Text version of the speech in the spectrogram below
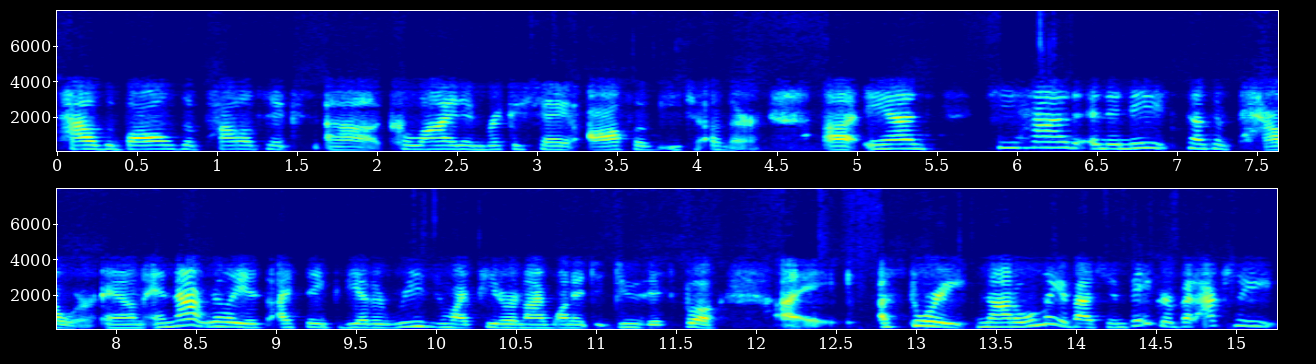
how the balls of politics uh, collide and ricochet off of each other, uh, and he had an innate sense of power, and and that really is, I think, the other reason why Peter and I wanted to do this book, uh, a story not only about Jim Baker, but actually,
